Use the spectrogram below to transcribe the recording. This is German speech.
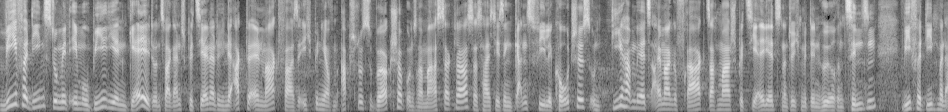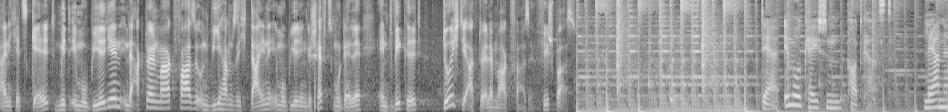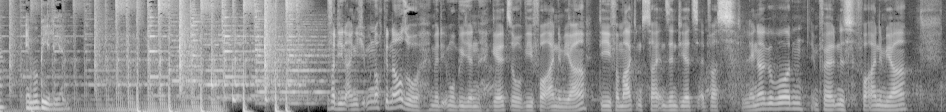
Wie verdienst du mit Immobilien Geld? Und zwar ganz speziell natürlich in der aktuellen Marktphase. Ich bin hier auf dem Abschlussworkshop unserer Masterclass. Das heißt, hier sind ganz viele Coaches und die haben wir jetzt einmal gefragt, sag mal, speziell jetzt natürlich mit den höheren Zinsen. Wie verdient man eigentlich jetzt Geld mit Immobilien in der aktuellen Marktphase und wie haben sich deine Immobiliengeschäftsmodelle entwickelt durch die aktuelle Marktphase? Viel Spaß. Der Immokation Podcast. Lerne Immobilien. Verdienen eigentlich immer noch genauso mit Immobilien Geld, so wie vor einem Jahr. Die Vermarktungszeiten sind jetzt etwas länger geworden im Verhältnis vor einem Jahr.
